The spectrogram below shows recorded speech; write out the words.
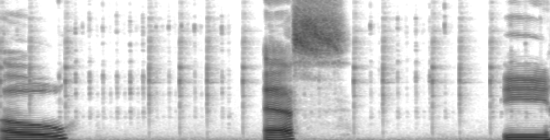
O S E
